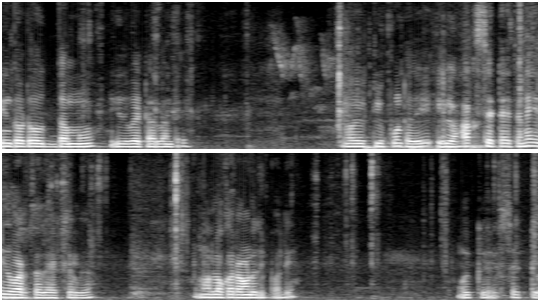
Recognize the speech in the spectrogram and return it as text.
దీంతో దమ్ము ఇది పెట్టాలంటే. ఈ క్లిప్ ఉంటుంది. ఈ లాక్ సెట్ అయితేనే ఇది పడుతుంది యాక్చువల్గా. మళ్ళీ ఒక రౌండ్ తిప్పాలి. Okay set.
